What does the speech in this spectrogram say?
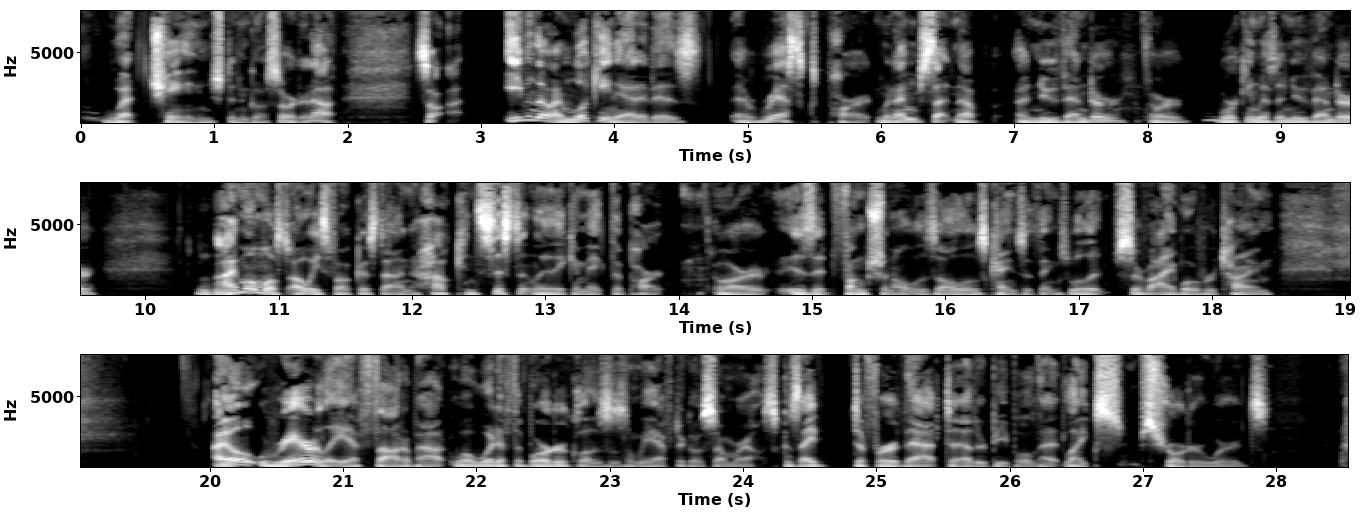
what changed and go sort it out. So even though I'm looking at it as a risk part, when I'm setting up a new vendor or working with a new vendor, mm-hmm. I'm almost always focused on how consistently they can make the part or is it functional, is all those kinds of things. Will it survive over time? I rarely have thought about, well, what if the border closes and we have to go somewhere else? Because I've deferred that to other people that like shorter words.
